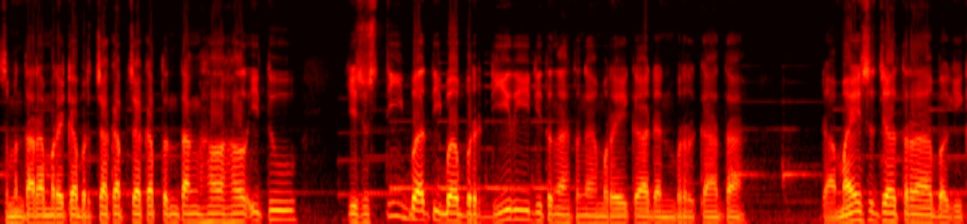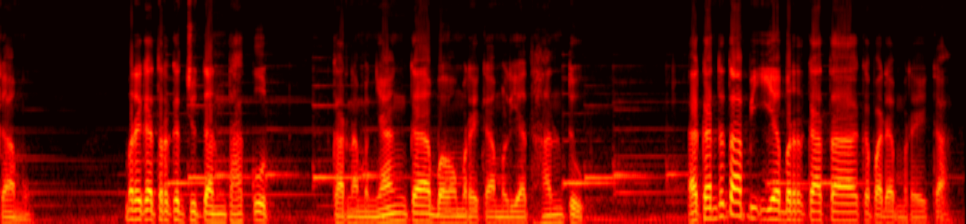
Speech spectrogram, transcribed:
Sementara mereka bercakap-cakap tentang hal-hal itu, Yesus tiba-tiba berdiri di tengah-tengah mereka dan berkata, "Damai sejahtera bagi kamu." Mereka terkejut dan takut karena menyangka bahwa mereka melihat hantu. Akan tetapi, ia berkata kepada mereka,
